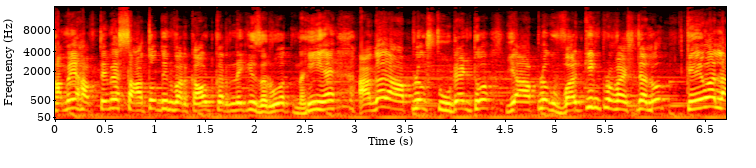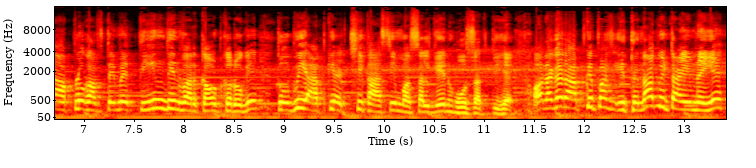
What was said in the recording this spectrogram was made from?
हमें हफ़्ते में सातों दिन वर्कआउट करने की ज़रूरत नहीं है। अगर आप लोग स्टूडेंट हो या आप लोग वर्किंग प्रोफेशनल हो, केवल आप लोग हफ़्ते में तीन दिन वर्कआउट करोगे तो भी आपकी अच्छी खासी मसल गेन हो सकती है। और अगर आपके पास इतना भी टाइम नहीं है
